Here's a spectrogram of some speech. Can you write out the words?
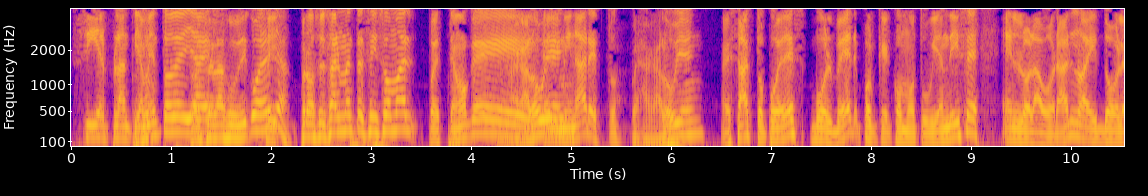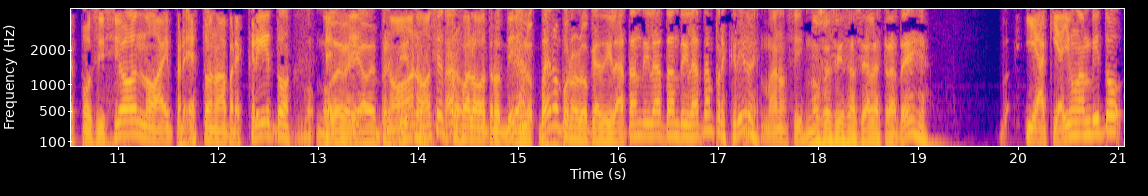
si el planteamiento de ella Pero se la adjudico a ella. procesalmente se hizo mal, pues tengo que eliminar esto. Pues hágalo bien. Exacto, puedes volver, porque como tú bien dices, en lo laboral no hay doble exposición, no hay pre- esto no ha prescrito. No, no Este, debería haber prescrito. No, no, si esto Claro. fue los otros días. Lo- bueno, pero lo que dilatan, dilatan, dilatan, prescribe. Eh, Bueno, sí. No sé si esa sea la estrategia. Y aquí hay un ámbito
